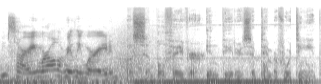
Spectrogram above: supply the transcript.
I'm sorry, we're all really worried. A Simple Favor in theaters September 14th.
